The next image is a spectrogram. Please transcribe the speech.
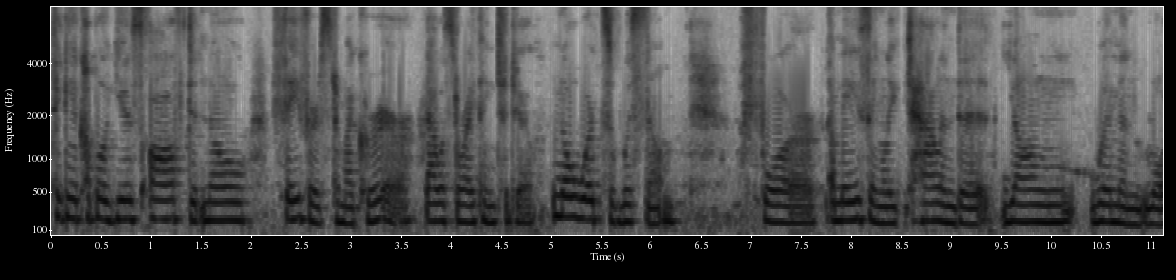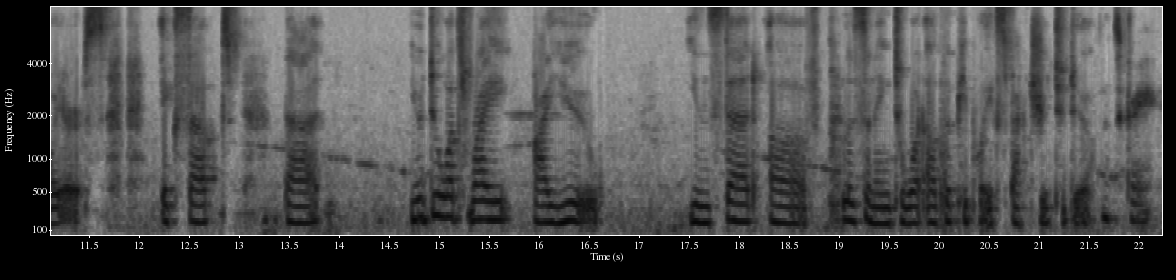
taking a couple of years off did no favors to my career. That was the right thing to do. No words of wisdom for amazingly talented young women lawyers, except that you do what's right by you instead of listening to what other people expect you to do. That's great.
